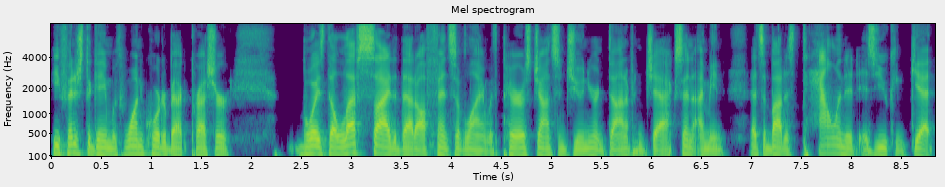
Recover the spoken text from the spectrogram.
He finished the game with one quarterback pressure boys, the left side of that offensive line with Paris Johnson Jr. and Donovan Jackson, I mean, that's about as talented as you can get.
